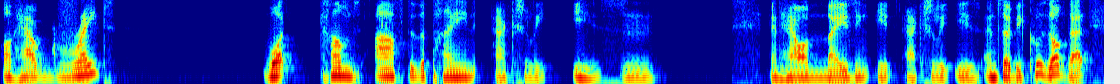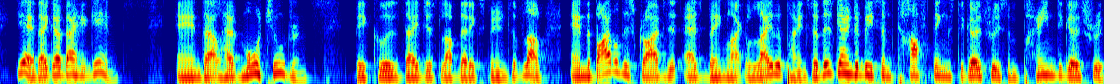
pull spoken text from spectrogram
of how great what comes after the pain actually is. Mm. And how amazing it actually is. And so because of that, yeah, they go back again and they'll have more children because they just love that experience of love. And the Bible describes it as being like labor pain. So there's going to be some tough things to go through, some pain to go through.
